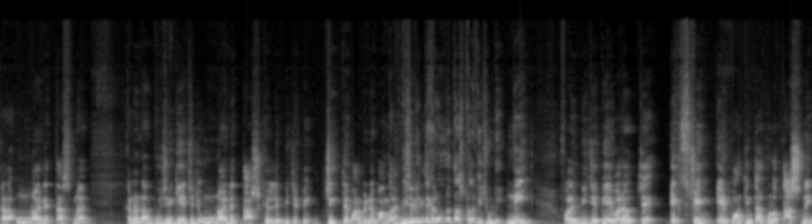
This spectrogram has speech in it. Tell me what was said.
তারা উন্নয়নের তাস নয়। কেননা বুঝে গিয়েছে যে উন্নয়নের তাস খেললে বিজেপি জিততে পারবে না বাংলা বিজেপির থেকে অন্য তাস খেলা কিছু নেই। নেই। ফলে বিজেপি এবারে হচ্ছে এক্সট্রিম এরপর কিন্তু আর কোনো তাস নেই।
